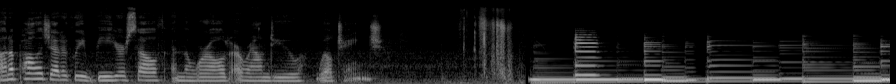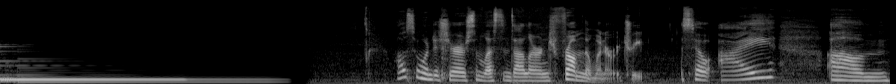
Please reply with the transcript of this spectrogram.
Unapologetically be yourself, and the world around you will change. I also wanted to share some lessons I learned from the winter retreat. So I um,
